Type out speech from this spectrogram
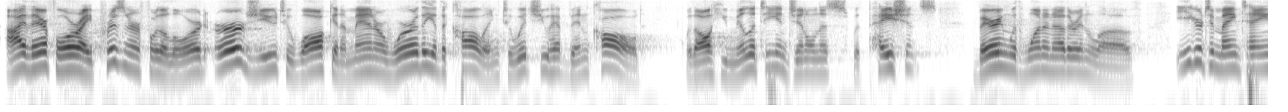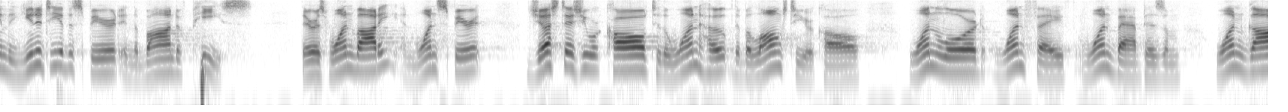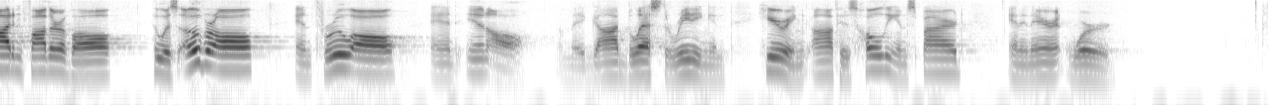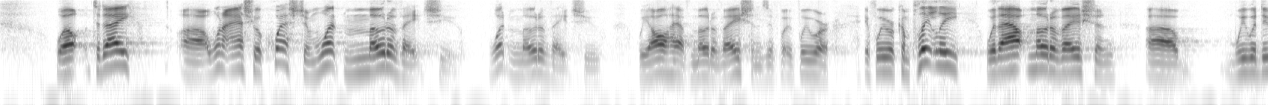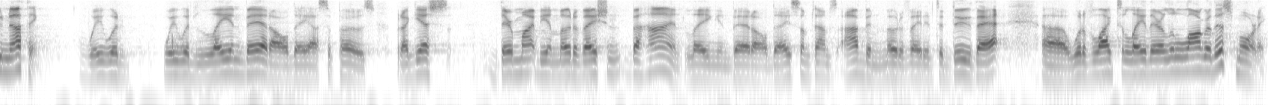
I, therefore, a prisoner for the Lord, urge you to walk in a manner worthy of the calling to which you have been called, with all humility and gentleness, with patience, bearing with one another in love, eager to maintain the unity of the Spirit in the bond of peace. There is one body and one Spirit, just as you were called to the one hope that belongs to your call one Lord, one faith, one baptism, one God and Father of all, who is over all and through all and in all. May God bless the reading and hearing of His holy, inspired, and inerrant Word. Well, today uh, I want to ask you a question. What motivates you? What motivates you? We all have motivations. If, if we were if we were completely without motivation, uh, we would do nothing. We would we would lay in bed all day, I suppose. But I guess there might be a motivation behind laying in bed all day. Sometimes I've been motivated to do that. Uh, would have liked to lay there a little longer this morning.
